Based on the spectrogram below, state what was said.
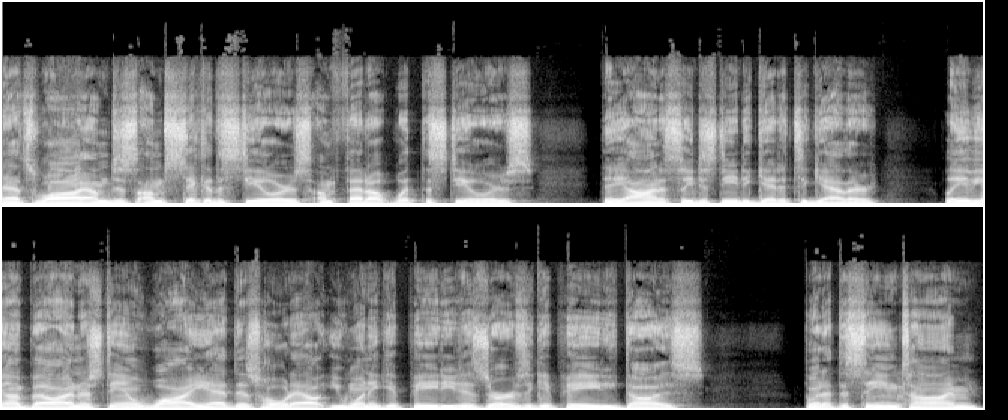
that's why I'm just, I'm sick of the Steelers. I'm fed up with the Steelers. They honestly just need to get it together. Le'Veon Bell, I understand why he had this holdout. You want to get paid. He deserves to get paid. He does. But at the same time,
